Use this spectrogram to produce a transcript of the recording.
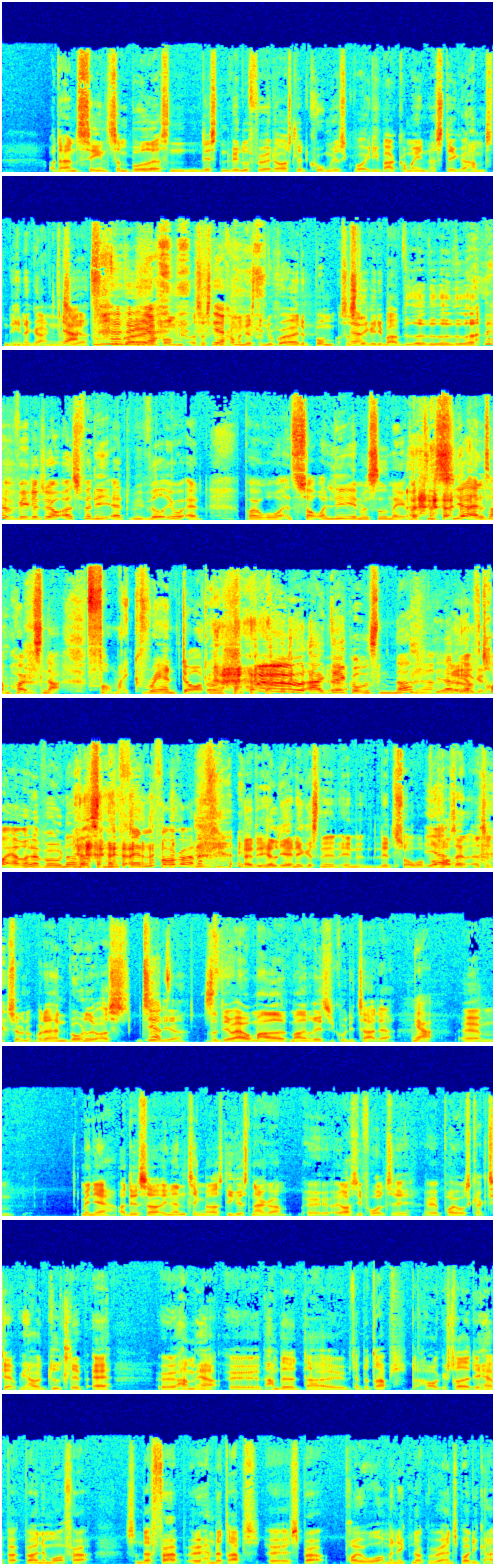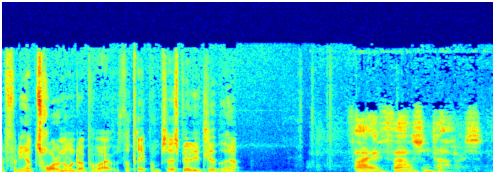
Og der er en scene, som både er sådan næsten veludført og også lidt komisk, hvor de bare kommer ind og stikker ham sådan en af gangen og Ja. siger, nu gør jeg Ja. det, bum, og så sådan, Ja. kommer næste, nu gør jeg det, bum, og så Ja. stikker de bare videre, videre, videre. Det er virkelig sjovt, også fordi, at vi ved jo, at Poirot sover lige inde ved siden af, og de siger alle sammen højt sådan, for my granddaughter. Øh, Ej, det er ikke, hvor man sådan, nå, Ja. jeg, Ja, jeg okay. tror, jeg ville have vågnet, og sådan, hvad fanden foregår der? Ja, det er heldigt, at han ikke er sådan en, en lidt sover. På Ja. trods af, altså, han vågnede jo også tidligere. Så det er jo meget, meget en risiko, de tager der. Ja, Øhm, men ja, og det er så en anden ting, man også lige kan snakke om, øh, og også i forhold til øh, Poirots karakter. Vi har jo et lydklip af øh, ham her, øh, ham der, der, øh, der blev dræbt, der har orkestreret det her bør- børnemor før, som der før øh, han blev dræbt, øh, spørger Poirot, om man ikke nok vil være hans bodyguard, fordi han tror, der er nogen, der er på vej ud for at dræbe ham. Så jeg spiller lige klippet her. Five thousand dollars.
